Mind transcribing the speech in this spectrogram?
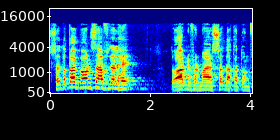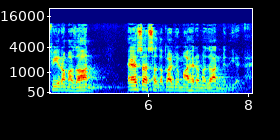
صدقہ کون سا افضل ہے؟ تو آپ نے فرمایا صدقت فی رمضان، ایسا صدقہ جو ماہ رمضان میں دیا جائے۔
